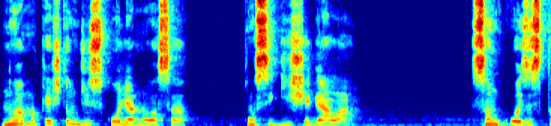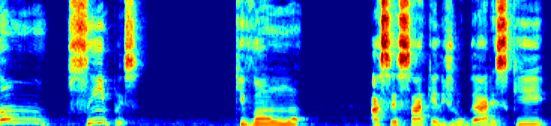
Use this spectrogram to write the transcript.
não é uma questão de escolha nossa conseguir chegar lá. São coisas tão simples que vão acessar aqueles lugares que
